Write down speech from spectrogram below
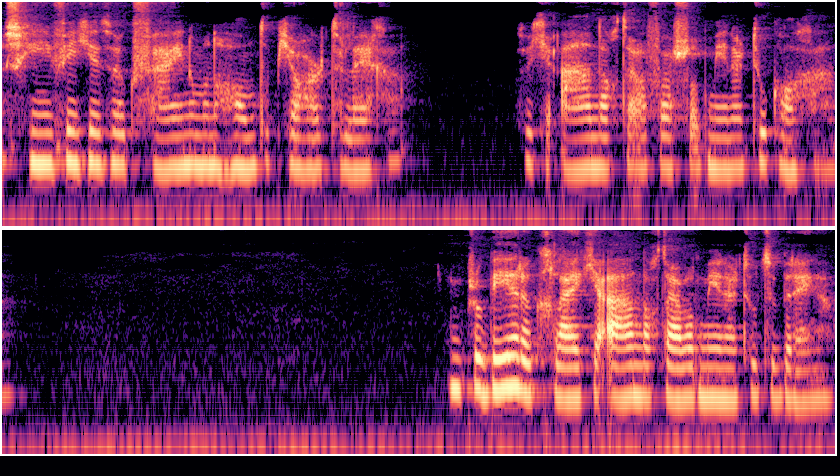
Misschien vind je het ook fijn om een hand op je hart te leggen, zodat je aandacht daar alvast wat meer naartoe kan gaan. En probeer ook gelijk je aandacht daar wat meer naartoe te brengen.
